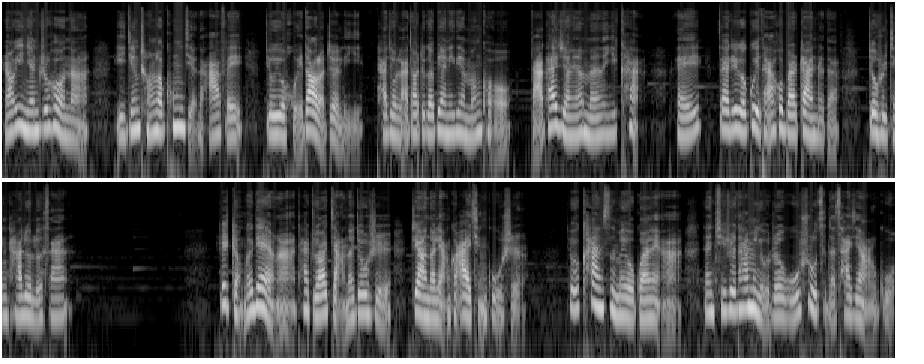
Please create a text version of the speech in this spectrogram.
然后一年之后呢，已经成了空姐的阿飞就又回到了这里。他就来到这个便利店门口，打开卷帘门一看，哎，在这个柜台后边站着的就是警察六六三。这整个电影啊，它主要讲的就是这样的两个爱情故事，就看似没有关联啊，但其实他们有着无数次的擦肩而过。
